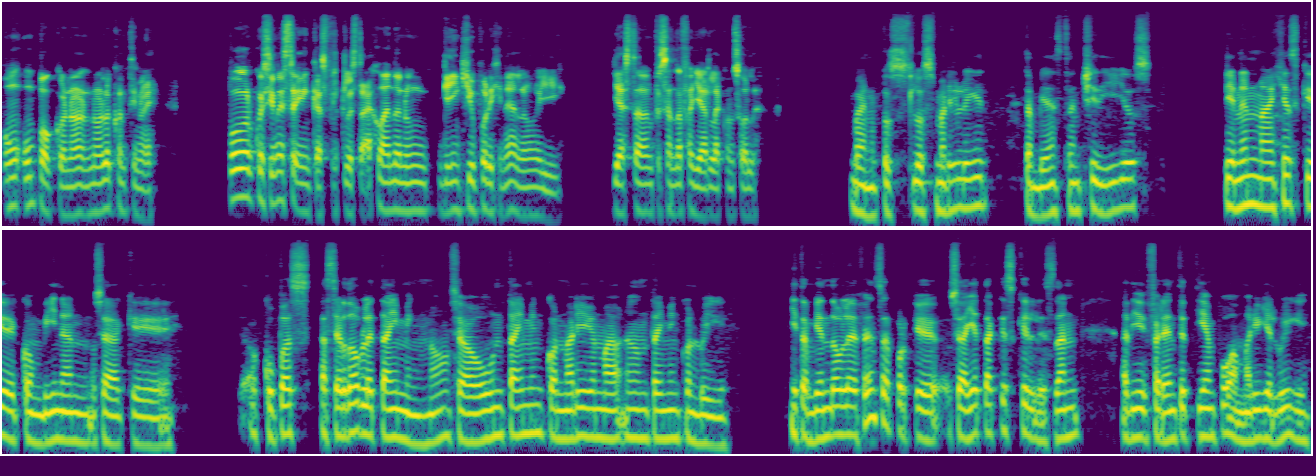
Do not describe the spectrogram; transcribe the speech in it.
un, poco, no, no lo continué. Por cuestiones técnicas, porque lo estaba jugando en un GameCube original, ¿no? Y ya estaba empezando a fallar la consola. Bueno, pues los Mario Luigi también están chidillos. Tienen magias que combinan, o sea, que ocupas hacer doble timing, ¿no? O sea, un timing con Mario y un, timing con Luigi. Y también doble defensa, porque, o sea, hay ataques que les dan a diferente tiempo a Mario y a Luigi.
